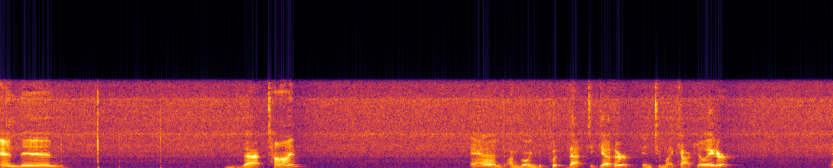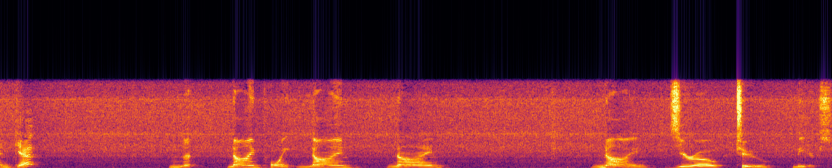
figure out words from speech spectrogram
And then that time. And I'm going to put that together into my calculator and get 9.99902 meters.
